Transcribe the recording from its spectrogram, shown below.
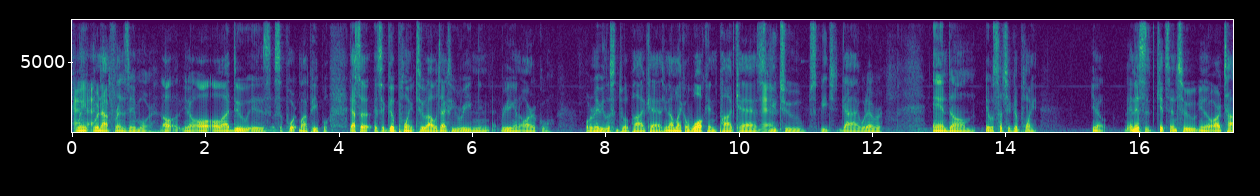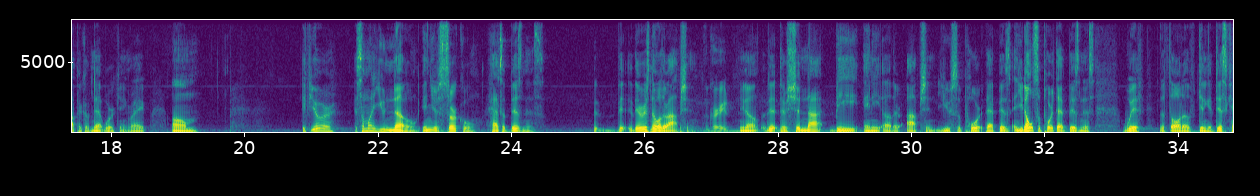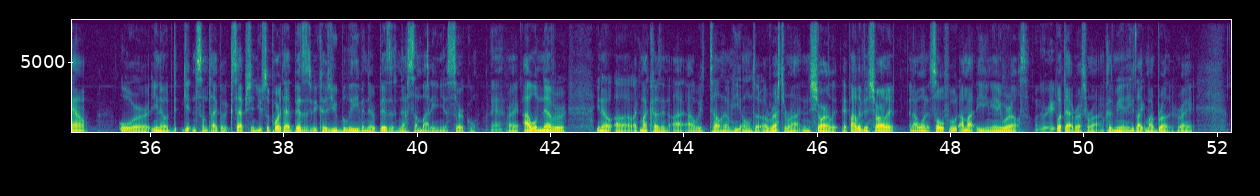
We ain't, we're not friends anymore. All, you know, all, all I do is support my people. That's a it's a good point too. I was actually reading reading an article, or maybe listen to a podcast. You know, I'm like a walk-in podcast, Yeah. YouTube speech guy, whatever. And um, it was such a good point. You know, and this gets into you know our topic of networking, right? Um, if you're if someone you know in your circle has a business, th- there is no other option. Agreed. You know, there, there should not be any other option. You support that business, and you don't support that business with the thought of getting a discount or you know d- getting some type of exception. You support that business because you believe in their business, and that's somebody in your circle. Yeah. Right. I will never, you know, uh, like my cousin. I, I always tell him he owns a, a restaurant in Charlotte. If I lived in Charlotte and I wanted soul food, I'm not eating anywhere else Agreed. but that restaurant because me he's like my brother, right?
